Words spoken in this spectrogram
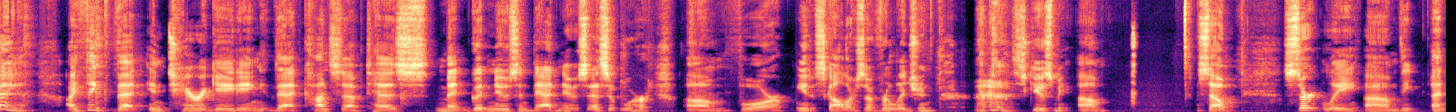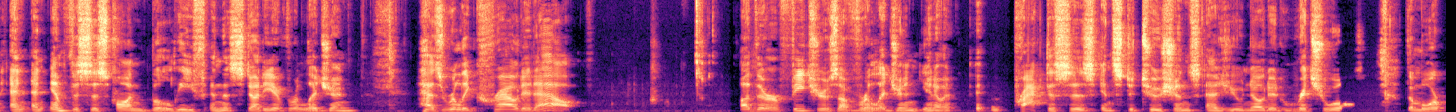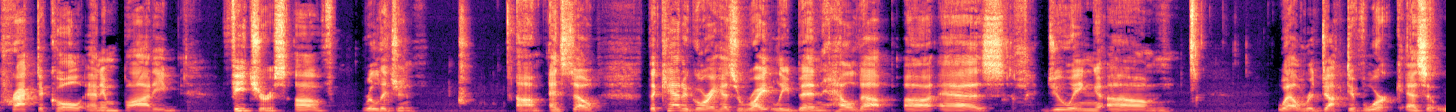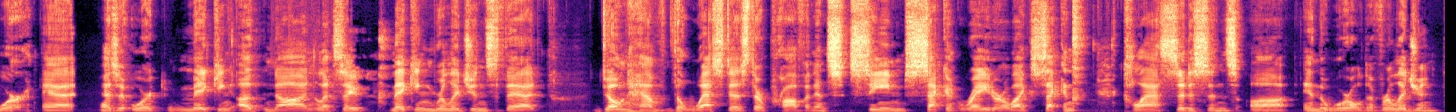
I think that interrogating that concept has meant good news and bad news, as it were, um, for you know scholars of religion. Excuse me. Um, so certainly, um, the an, an, an emphasis on belief in the study of religion has really crowded out other features of religion, you know, practices, institutions, as you noted, rituals, the more practical and embodied features of religion. Um, and so the category has rightly been held up uh, as doing, um, well, reductive work, as it were. And as it were, making non, let's say, making religions that don't have the West as their provenance seem second rate or like second class citizens uh, in the world of religion.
